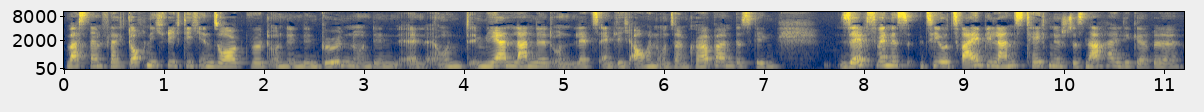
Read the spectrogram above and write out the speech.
was dann vielleicht doch nicht richtig entsorgt wird und in den Böden und in äh, und Meeren landet und letztendlich auch in unseren Körpern. Deswegen selbst wenn es CO2-bilanztechnisch das Nachhaltigere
